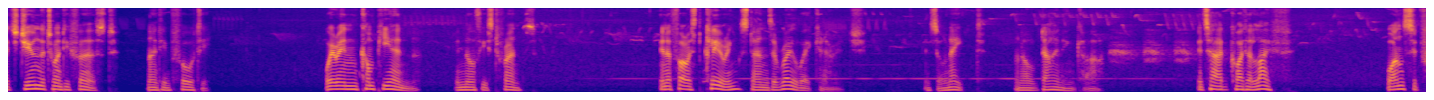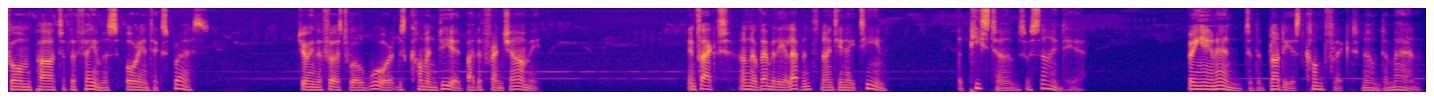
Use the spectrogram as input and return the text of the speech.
It's June the 21st, 1940. We're in Compiègne, in northeast France. In a forest clearing stands a railway carriage. It's ornate, an old dining car. It's had quite a life. Once it formed part of the famous Orient Express. During the First World War, it was commandeered by the French army. In fact, on November the 11th, 1918, the peace terms were signed here, bringing an end to the bloodiest conflict known to man.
